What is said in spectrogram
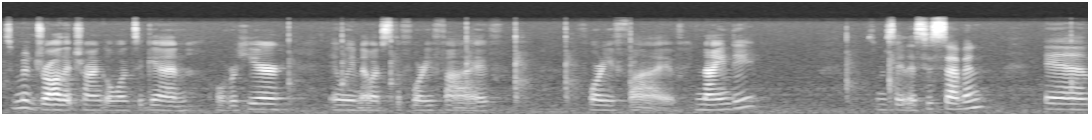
So I'm gonna draw the triangle once again over here, and we know it's the 45, 45, 90. So I'm gonna say this is seven, and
